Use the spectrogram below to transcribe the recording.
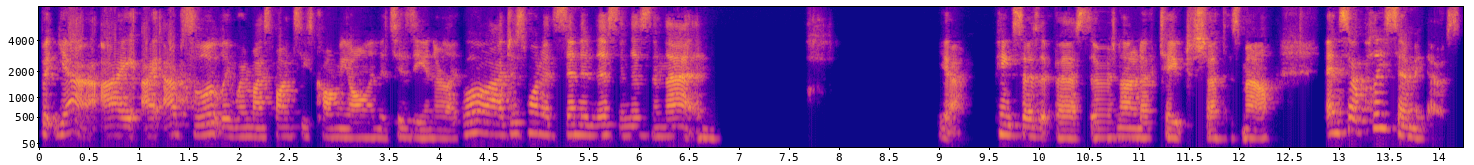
but yeah, I, I absolutely, when my sponsees call me all in a tizzy and they're like, well, I just want to send in this and this and that. And yeah, Pink says it best. There's not enough tape to shut this mouth. And so please send me those.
